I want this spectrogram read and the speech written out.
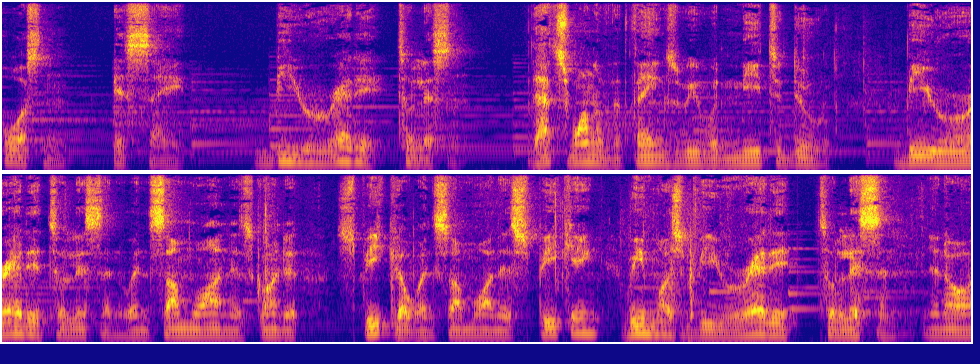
person is saying. Be ready to listen. That's one of the things we would need to do. Be ready to listen when someone is going to speak or when someone is speaking. We must be ready to listen. You know,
